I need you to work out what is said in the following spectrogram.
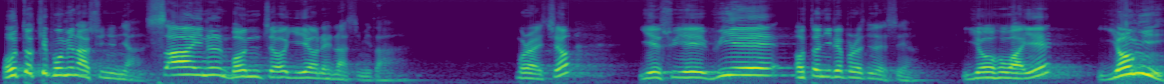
어떻게 보면 알 수 있느냐? 사인을 먼저 예언해 놨습니다. 뭐라 했죠? 예수의 위에 어떤 일이 벌어진다 했어요. 여호와의 영이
